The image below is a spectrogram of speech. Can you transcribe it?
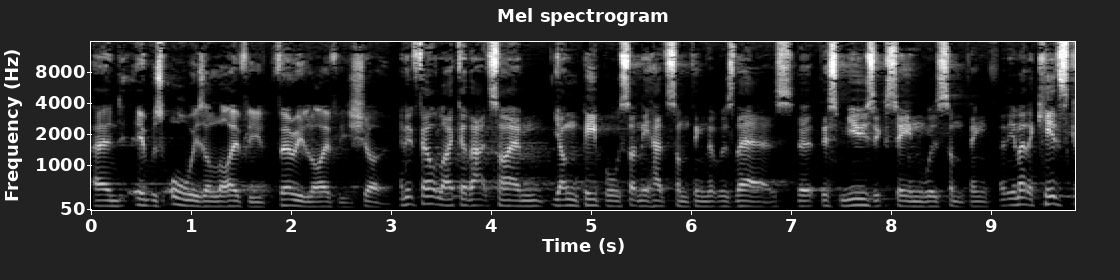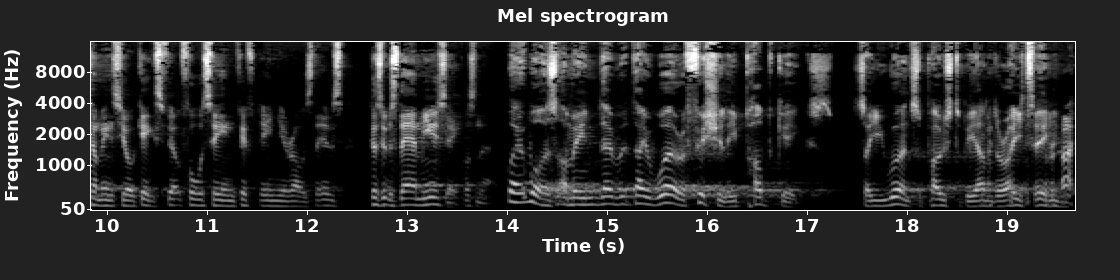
and it was always a lively, very lively show. And it felt like at that time, young people suddenly had something that was theirs. That this music scene was something, the amount of kids coming to your gigs, 14, 15 year olds, that it was because it was their music, wasn't it? Well, it was. I mean, they were, they were officially pub gigs. So you weren't supposed to be under 18. right.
